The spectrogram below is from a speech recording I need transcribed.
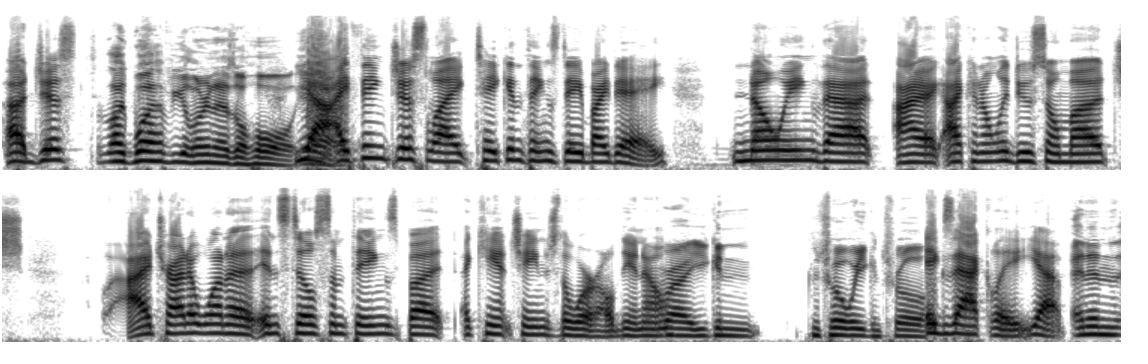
Uh, just Like, what have you learned as a whole? yeah, I think just like taking things day by day, knowing that I I can only do so much. I try to want to instill some things, but I can't change the world. You know. right. You can control what you control. Exactly. Yeah. and then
